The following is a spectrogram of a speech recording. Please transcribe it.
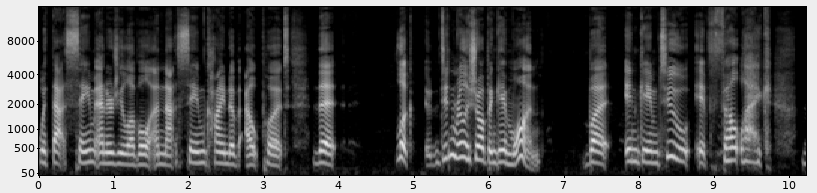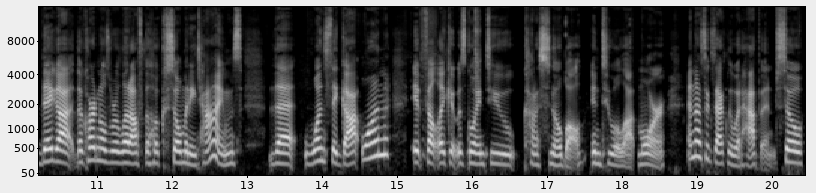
with that same energy level and that same kind of output that look didn't really show up in game 1 but in game 2 it felt like they got the Cardinals were let off the hook so many times that once they got one it felt like it was going to kind of snowball into a lot more and that's exactly what happened so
